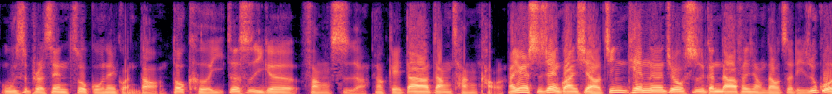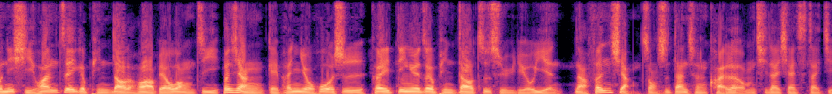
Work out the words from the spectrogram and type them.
五十 percent 做国内管道都可以，这是一个方式啊，好，给大家当参考了啊。因为时间关系啊，今天呢就是跟大家分享到这里。如果你喜欢这个频道的话，不要忘记分享给朋友，或者是可以订阅这个频道支持与留言。那分享总是单纯快乐，我们期待下一次再见。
